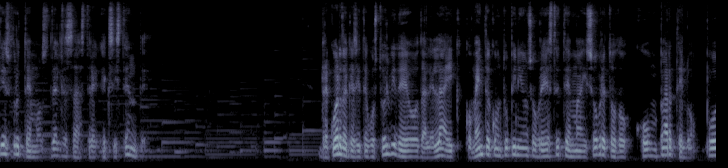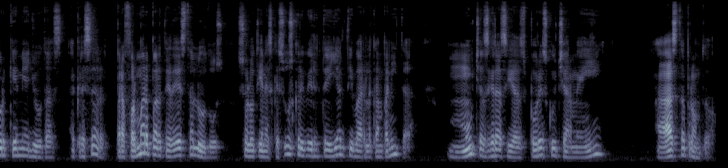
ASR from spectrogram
disfrutemos del desastre existente. Recuerda que si te gustó el video, dale like, comenta con tu opinión sobre este tema y sobre todo, compártelo porque me ayudas a crecer. Para formar parte de esta Ludus, solo tienes que suscribirte y activar la campanita. Muchas gracias por escucharme y hasta pronto.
